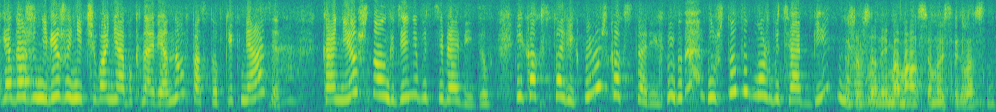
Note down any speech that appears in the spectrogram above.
Я даже не вижу ничего необыкновенного в поступке князя. Конечно, он где-нибудь тебя видел. И как старик, понимаешь, как старик? Ну что тут может быть обидно? Сюзанна и мама со мной согласна?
